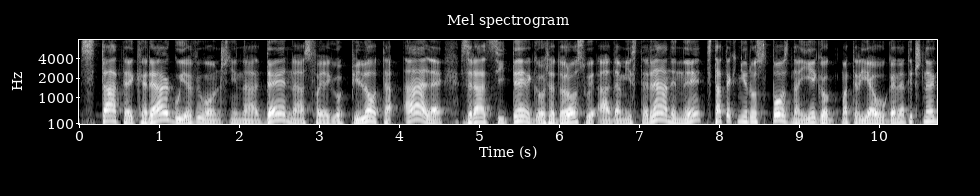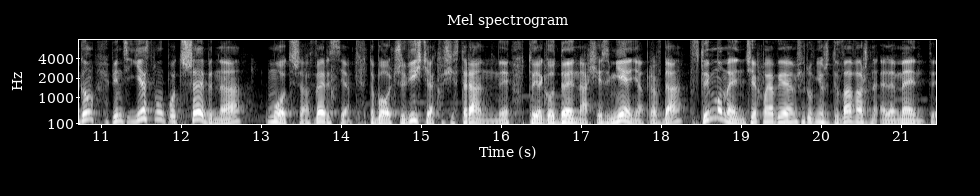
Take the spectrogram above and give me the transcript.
statek reaguje wyłącznie na DNA swojego pilota, ale z racji tego, że dorosły Adam jest ranny, statek nie rozpozna jego materiału genetycznego, więc jest mu potrzebna młodsza wersja. No bo oczywiście, jak ktoś jest ranny, to jego DNA się zmienia, prawda? W tym momencie pojawiają się również dwa ważne elementy.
